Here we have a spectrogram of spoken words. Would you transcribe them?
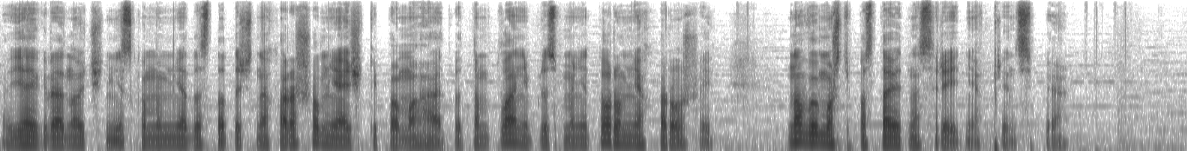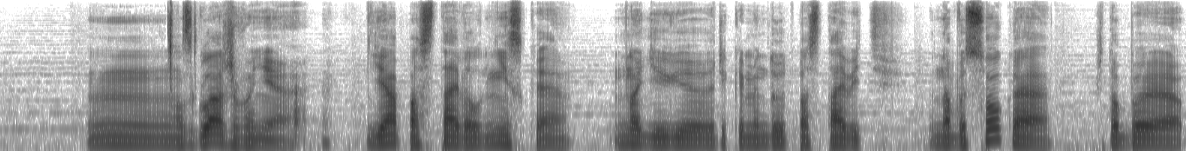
Я играю на очень низком, и мне достаточно хорошо, мне очки помогают в этом плане, плюс монитор у меня хороший. Но вы можете поставить на среднее, в принципе. М -м, сглаживание я поставил низкое. Многие рекомендуют поставить на высокое, чтобы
